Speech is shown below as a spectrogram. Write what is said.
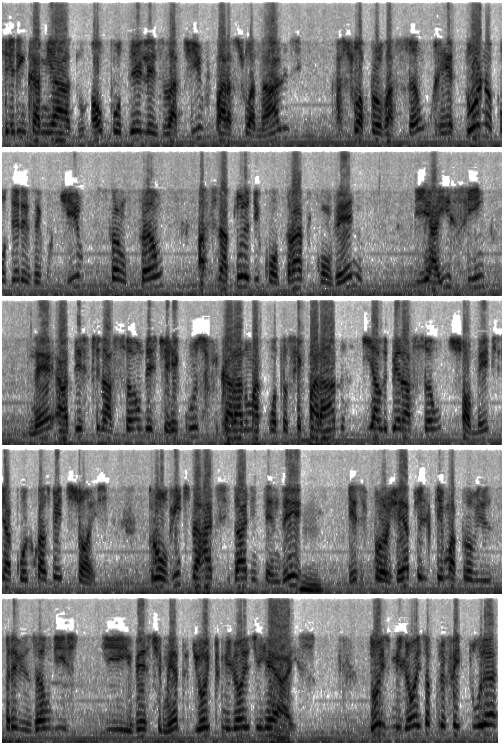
ser encaminhado ao Poder Legislativo para sua análise, a sua aprovação, retorno ao Poder Executivo, sanção, assinatura de contrato e convênio, e aí sim, né, a destinação deste recurso ficará numa conta separada e a liberação somente de acordo com as medições. Para o ouvinte da Rádio Cidade entender, hum. esse projeto ele tem uma previsão de de investimento de 8 milhões de reais. 2 milhões a prefeitura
